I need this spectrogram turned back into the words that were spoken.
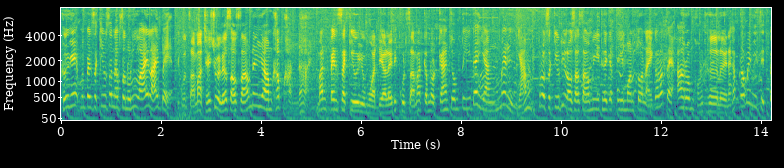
คืองี้มันเป็นสกิลสนับสนุนหลายหลายๆแบบ ที่คุณสามารถใช้ช่วยเหลือสาวๆในยามขับขันได้ มันเป็นสกิลอยู่หมวดเดียวเลยที่คุณสามารถกำหนดการโจมตีได้อย่างแม่นยำเพราะสกิลที่เราสาวๆมีเธอจะตีมอนตัวไหนก็แล้วแต่อารมณ์ของเธอเลยนะครับเราไม่มีสิทธิ์ไป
